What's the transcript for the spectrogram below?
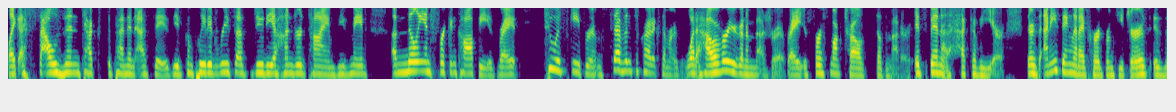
like a thousand text dependent essays. You've completed recess duty a hundred times. You've made a million freaking copies, right? two escape rooms, seven Socratic seminars, what, however you're going to measure it, right? Your first mock trial doesn't matter. It's been a heck of a year. There's anything that I've heard from teachers is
